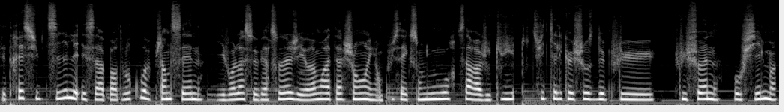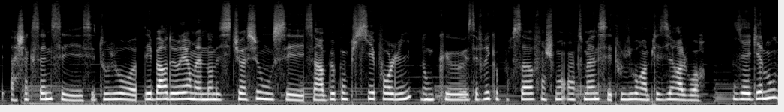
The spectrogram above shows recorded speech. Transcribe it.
C'est très subtil et ça apporte beaucoup à plein de scènes. Et voilà, ce personnage est vraiment attachant et en plus avec son humour, ça rajoute tout de suite quelque chose de plus plus fun au film. À chaque scène, c'est toujours euh, des barres de rire, même dans des situations où c'est un peu compliqué pour lui. Donc euh, c'est vrai que pour ça, franchement, Ant-Man, c'est toujours un plaisir à le voir. Il y a également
